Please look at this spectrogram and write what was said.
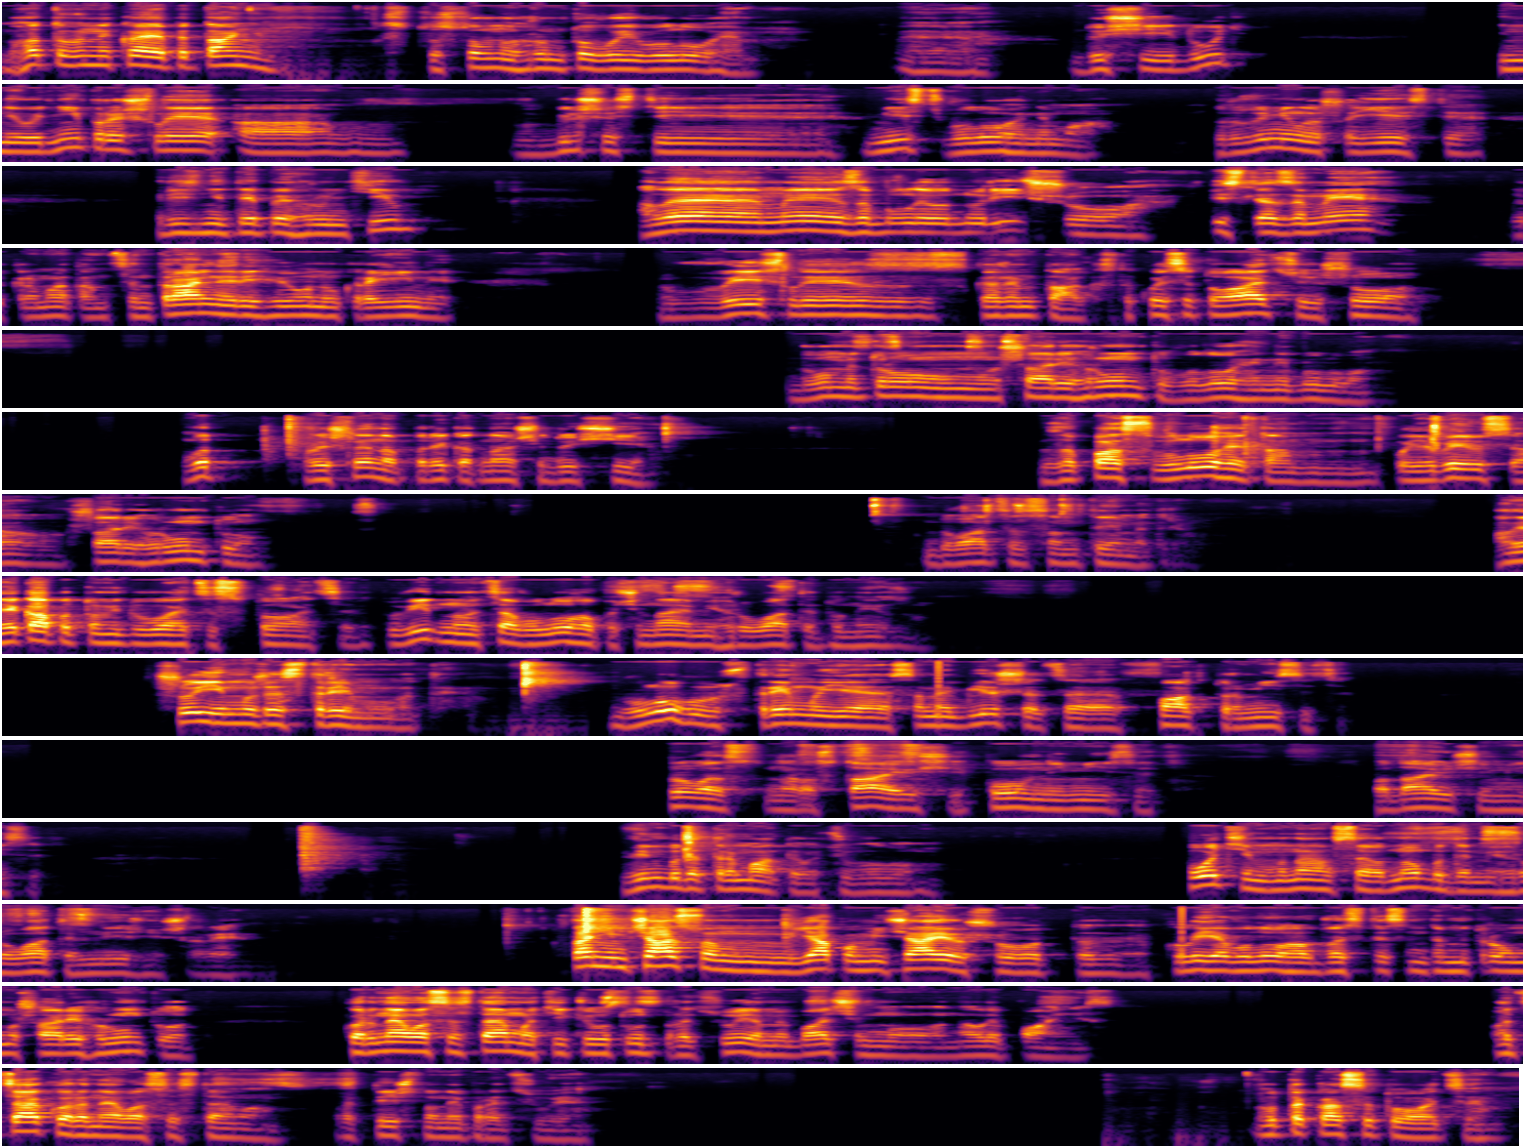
Багато виникає питань стосовно ґрунтової вологи. Е, Дощі йдуть, і не одні пройшли, а в в більшості місць вологи нема. Зрозуміло, що є різні типи ґрунтів, але ми забули одну річ, що після зими, зокрема там центральний регіон України, вийшли, скажімо так, з такою ситуацією, що в двометровому шарі ґрунту вологи не було. От пройшли, наприклад, наші дощі. Запас вологи там появився в шарі ґрунту 20 сантиметрів. Але яка потім відбувається ситуація? Відповідно, ця волога починає мігрувати донизу. Що її може стримувати? Вологу стримує саме більше це фактор місяця. Що у вас наростаючий, повний місяць, спадаючий місяць. Він буде тримати оцю вологу. Потім вона все одно буде мігрувати в нижні шари. Останнім часом я помічаю, що от, е, коли є волога в 20-сантиметровому шарі ґрунту, от, коренева система тільки отут працює, ми бачимо налипання. Оця коренева система практично не працює. От така ситуація.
